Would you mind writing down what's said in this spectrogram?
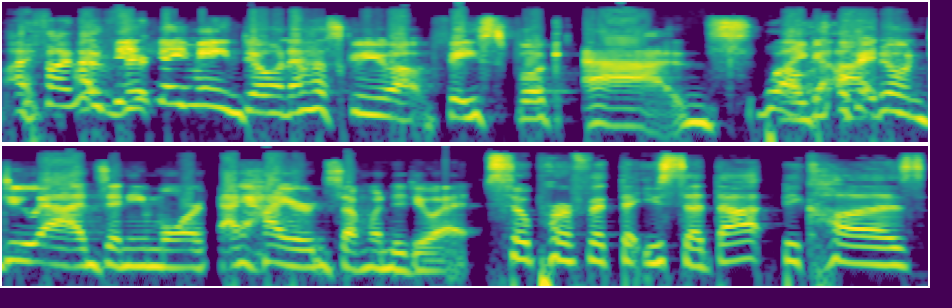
I find I think very- they mean don't ask me about Facebook ads. Well, like okay. I don't do ads anymore. I hired someone to do it. So perfect that you said that because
